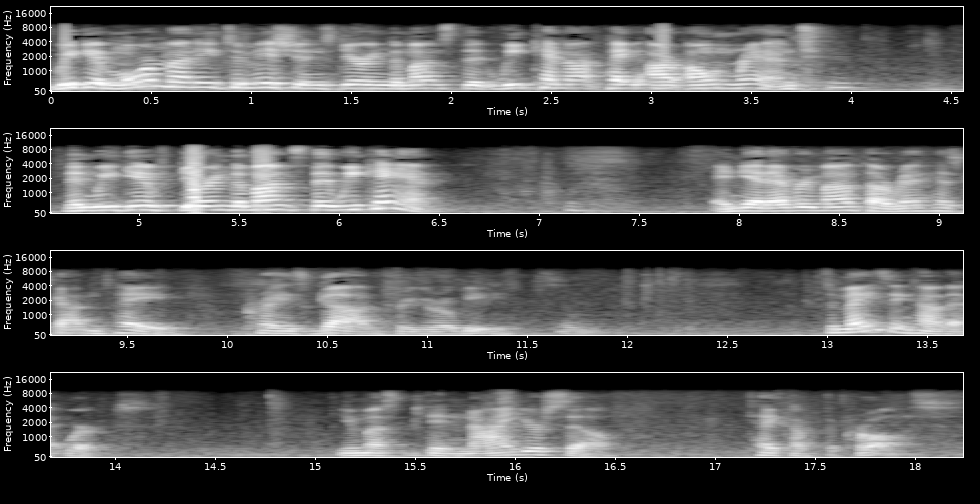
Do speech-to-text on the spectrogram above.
We give more money to missions during the months that we cannot pay our own rent than we give during the months that we can. And yet every month our rent has gotten paid. Praise God for your obedience. It's amazing how that works. You must deny yourself, take up the cross,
